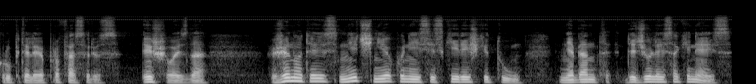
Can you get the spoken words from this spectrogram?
krūptelėjo profesorius išvaizdą. Žinote, jis nič nieko neįsiskyrė iš kitų, nebent didžiuliais sakiniais.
